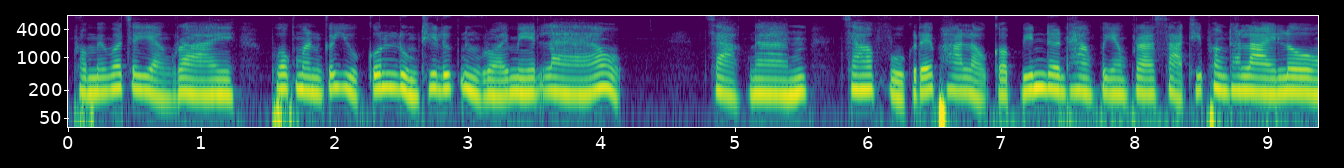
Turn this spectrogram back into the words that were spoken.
เพราะไม่ว่าจะอย่างไร พวกมันก็อยู่ก้นหลุมที่ลึก 100 เมตรแล้ว จากนั้นเจ้าฝูก็ได้พาเหล่ากอบบินเดินทางไปยังปราสาทที่พังทลายลง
